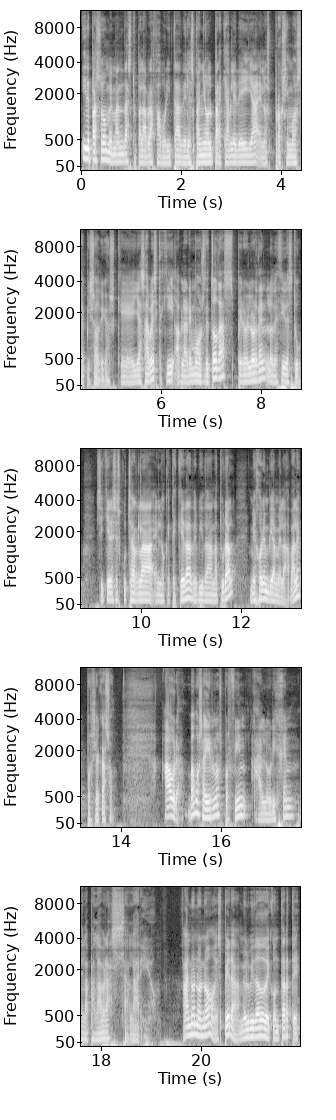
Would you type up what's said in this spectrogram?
Y de paso me mandas tu palabra favorita del español para que hable de ella en los próximos episodios. Que ya sabes que aquí hablaremos de todas, pero el orden lo decides tú. Si quieres escucharla en lo que te queda de vida natural, mejor envíamela, ¿vale? Por si acaso. Ahora, vamos a irnos por fin al origen de la palabra salario. Ah, no, no, no, espera, me he olvidado de contarte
